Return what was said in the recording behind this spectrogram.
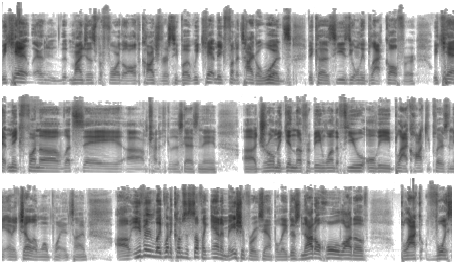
we can't and mind you this before the, all the controversy, but we can't make fun of Tiger Woods because he's the only black golfer. We can't make fun of let's say uh, I'm trying to think of this guy's name. Uh, Jarome Iginla for being one of the few only black hockey players in the NHL at one point in time. Um, even like when it comes to stuff like animation, for example, like there's not a whole lot of black voice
